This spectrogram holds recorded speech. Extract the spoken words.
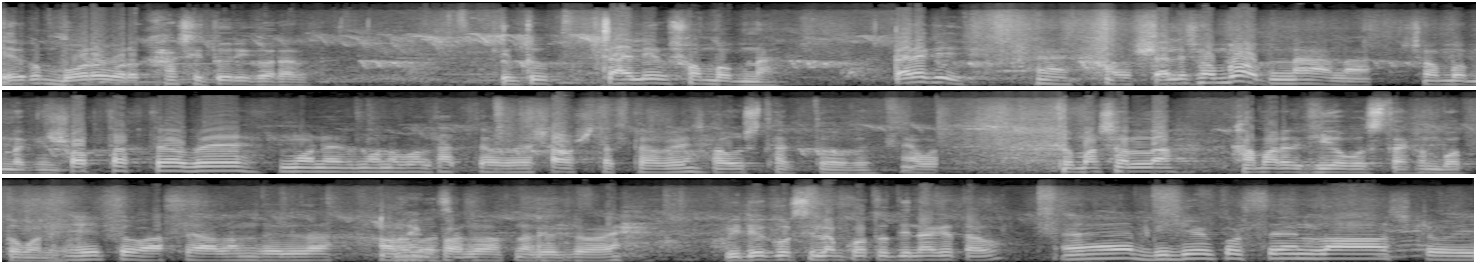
এরকম বড় বড় খাসি তৈরি করার। কিন্তু চাইলেও সম্ভব না। তাই নাকি? হ্যাঁ তাহলে সম্ভব? না না। সম্ভব না কিন্তু। সব থাকতে হবে মনের মনোবল থাকতে হবে সাহস থাকতে হবে। সাহস থাকতে হবে। তো মাশাল্লাহ খামারের কি অবস্থা এখন বর্তমানে? এই তো আছে আলহামদুলিল্লাহ। অনেক? ভালো আপনাদের দোয়ায়। ভিডিও করছিলাম কতদিন আগে তাও? ভিডিও করছেন লাস্ট ওই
